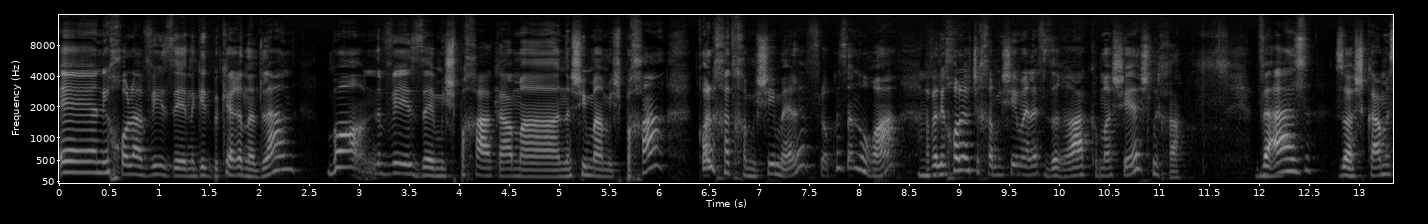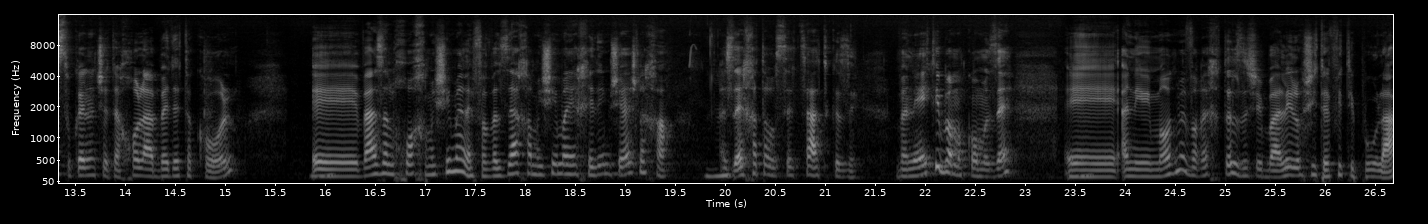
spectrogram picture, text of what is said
אה, אני יכול להביא איזה, נגיד בקרן נדל"ן, בוא נביא איזה משפחה, כמה אנשים מהמשפחה, כל אחד 50 אלף, לא כזה נורא, אבל יכול להיות ש-50 אלף זה רק מה שיש לך. ואז זו השקעה מסוכנת שאתה יכול לאבד את הכל, אה, ואז הלכו ה-50 אלף, אבל זה ה-50 היחידים שיש לך. אז איך אתה עושה צעד כזה? ואני הייתי במקום הזה, אני מאוד מברכת על זה שבעלי לא שיתף איתי פעולה.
